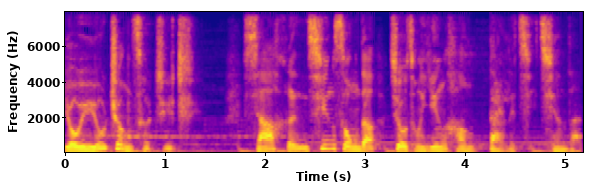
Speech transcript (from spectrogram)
由于有政策支持，霞很轻松的就从银行贷了几千万，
